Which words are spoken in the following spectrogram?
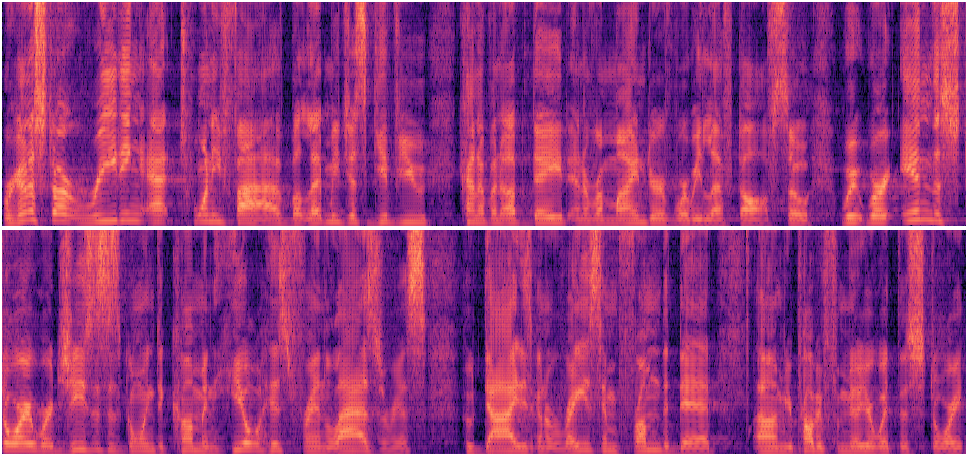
We're going to start reading at 25, but let me just give you kind of an update and a reminder of where we left off. So we're in the story where Jesus is going to come and heal his friend Lazarus, who died. He's going to raise him from the dead. Um, you're probably familiar with this story.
